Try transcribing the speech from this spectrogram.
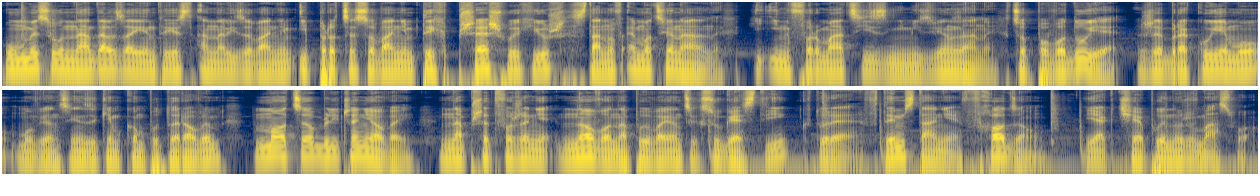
umysł nadal zajęty jest analizowaniem i procesowaniem tych przeszłych już stanów emocjonalnych i informacji z nimi związanych, co powoduje, że brakuje mu, mówiąc językiem komputerowym, mocy obliczeniowej na przetworzenie nowo napływających sugestii, które w tym stanie wchodzą jak ciepły nóż w masło.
